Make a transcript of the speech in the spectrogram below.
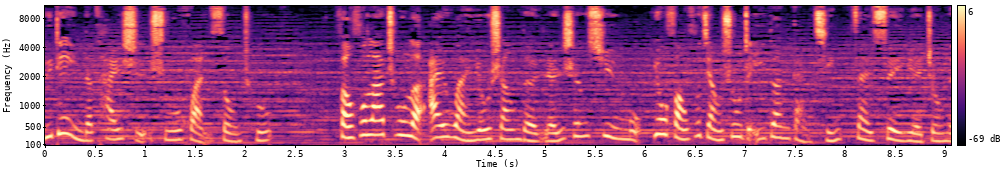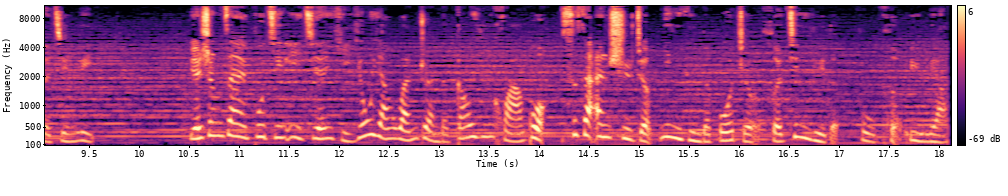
于电影的开始舒缓送出，仿佛拉出了哀婉忧伤的人生序幕，又仿佛讲述着一段感情在岁月中的经历。原声在不经意间以悠扬婉转的高音划过，似在暗示着命运的波折和境遇的不可预料。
